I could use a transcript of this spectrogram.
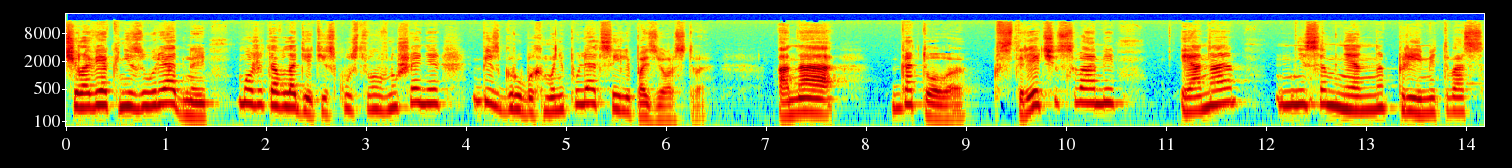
Человек незаурядный может овладеть искусством внушения без грубых манипуляций или позерства. Она готова к встрече с вами, и она, несомненно, примет вас,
